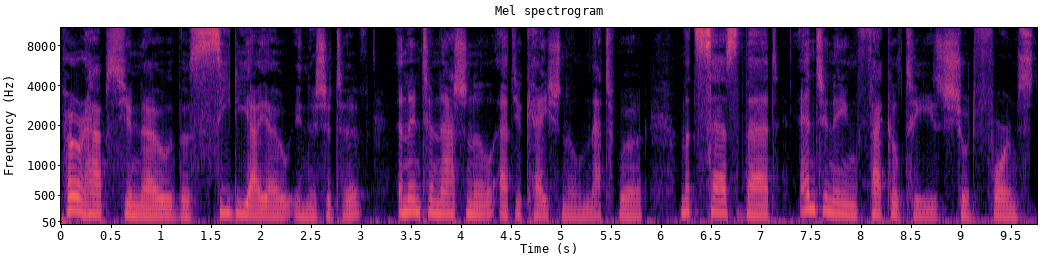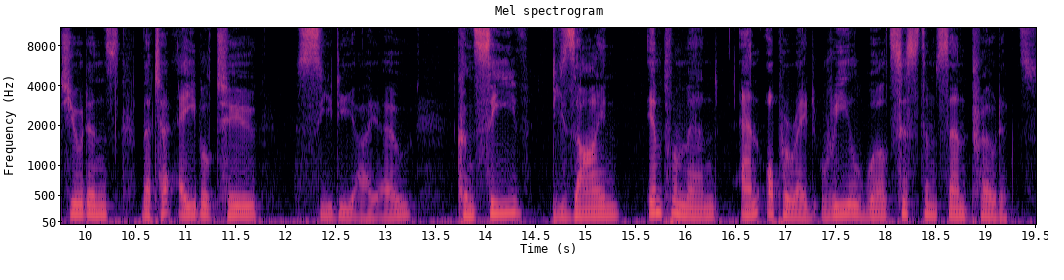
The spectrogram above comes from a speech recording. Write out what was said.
Perhaps you know the CDIO initiative, an international educational network that says that engineering faculties should form students that are able to CDIO conceive, design, implement and operate real-world systems and products.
